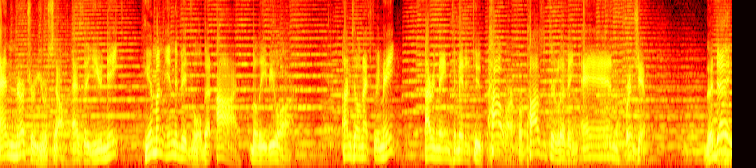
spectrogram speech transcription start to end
and nurture yourself as the unique human individual that I believe you are. Until next we meet, I remain committed to power for positive living and friendship. Good day.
